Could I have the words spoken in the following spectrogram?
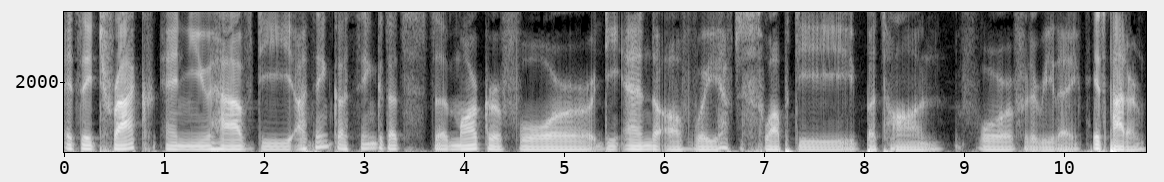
it's a track, and you have the. I think I think that's the marker for the end of where you have to swap the baton for for the relay. It's pattern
